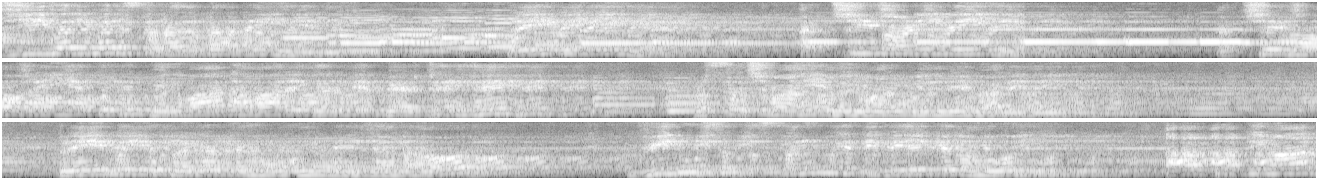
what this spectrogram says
जीवन में सरलता नहीं है प्रेम नहीं है, अच्छी वाणी नहीं है, अच्छे भाव नहीं है तो फिर भगवान हमारे घर में बैठे हैं, पर सच वाणी भगवान मिलने वाले नहीं है। प्रेम के प्रकट हो ही नहीं जाना, और विनु सत्संग विवेक न हो। आप बुद्धिमान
